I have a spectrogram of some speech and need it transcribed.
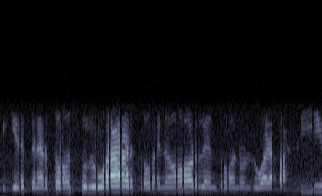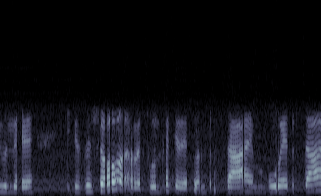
que quiere tener todo en su lugar, todo en orden, todo en un lugar apacible, qué sé yo, resulta que de pronto está envuelta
